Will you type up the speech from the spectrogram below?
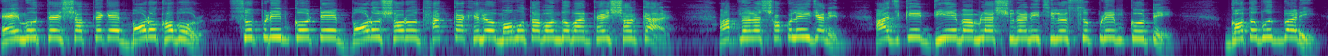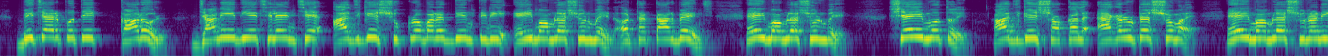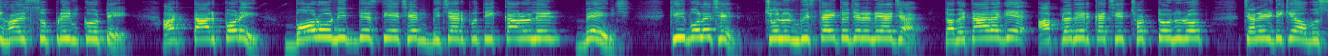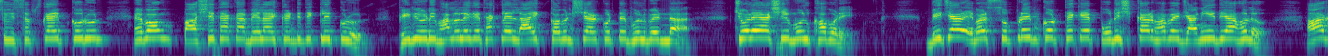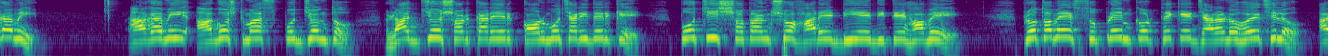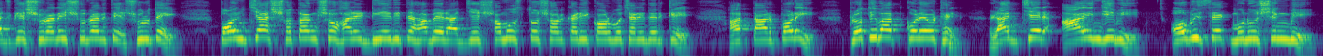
এই মুহূর্তে সব থেকে বড় খবর, সুপ্রিম কোর্টে বড় সড়ো ধাক্কা খেল মমতা বন্দ্যোপাধ্যায়ের সরকার। আপনারা সকলেই জানেন, আজকে ডিএ মামলার শুনানি ছিল সুপ্রিম কোর্টে। গত বুধবারই বিচারপতি কারল জানিয়ে দিয়েছিলেন যে আজকে শুক্রবারের দিন তিনি এই মামলা শুনবেন, অর্থাৎ তার বেঞ্চ এই মামলা শুনবে। সেই মতোই আজকে সকাল এগারোটার সময় এই মামলার শুনানি হয় সুপ্রিম কোর্টে। আর তারপরেই বড় নির্দেশ দিয়েছেন বিচারপতি কারলের বেঞ্চ। কি বলেছেন? চলুন বিস্তারিত জেনে নেওয়া যাক। তবে তার আগে আপনাদের কাছে ছোট্ট অনুরোধ, চ্যানেলটিকে অবশ্যই সাবস্ক্রাইব করুন এবং পাশে থাকা বেল আইকনটিতে ক্লিক করুন। ভিডিওটি ভালো লেগে থাকলে লাইক, কমেন্ট, শেয়ার করতে ভুলবেন না। চলে আসি মূল খবরে। বিচার এবার সুপ্রিম কোর্ট থেকে পরিষ্কারভাবে জানিয়ে দেওয়া হলো, আগামী আগামী আগস্ট মাস পর্যন্ত রাজ্য সরকারের কর্মচারীদেরকে পঁচিশ শতাংশ হারে ডিএ দিতে হবে। প্রথমে সুপ্রিম কোর্ট থেকে জানানো হয়েছিল, আজকে শুনানির শুনানিতে, শুরুতেই পঞ্চাশ শতাংশ হারে ডিএ দিতে হবে রাজ্যের সমস্ত সরকারি কর্মচারীদেরকে। আর তারপরেই প্রতিবাদ করে ওঠেন রাজ্যের আইনজীবী অভিষেক মনু সিংভি।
